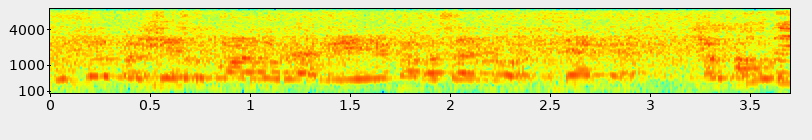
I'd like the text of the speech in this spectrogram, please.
ಬುದ್ಧನ ಪರಿಚಯ ಮಾಡಿದವ್ರು ಅರೇ ಬಾಬಾ ಸಾಹೇಬ್ರು ಇಂಡಿಯಾಕ್ಕೆ ಮತ್ತೆ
